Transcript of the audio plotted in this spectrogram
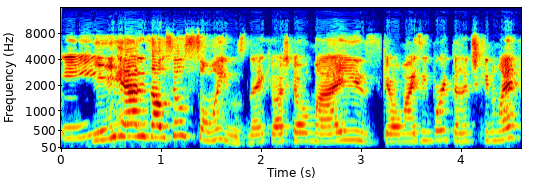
e... e realizar os seus sonhos, né? Que eu acho que é o mais que é o mais importante, que não é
